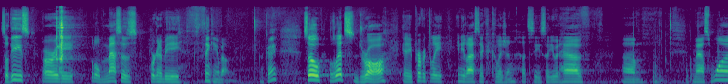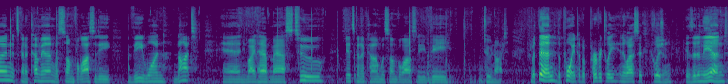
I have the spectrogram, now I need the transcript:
So these are the little masses we're going to be thinking about. Okay? So let's draw a perfectly inelastic collision. Let's see. So you would have um, mass 1. It's going to come in with some velocity v1 naught. And you might have mass 2. It's going to come with some velocity v2 naught. But then the point of a perfectly inelastic collision is that in the end,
